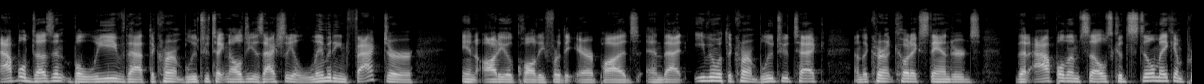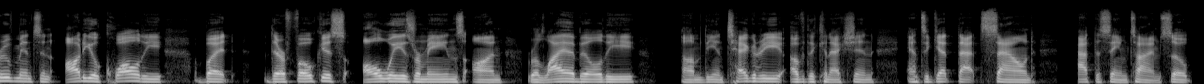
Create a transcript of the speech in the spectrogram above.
Apple doesn't believe that the current Bluetooth technology is actually a limiting factor in audio quality for the AirPods, and that even with the current Bluetooth tech and the current codec standards, that Apple themselves could still make improvements in audio quality, but their focus always remains on reliability, um, the integrity of the connection, and to get that sound at the same time. So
